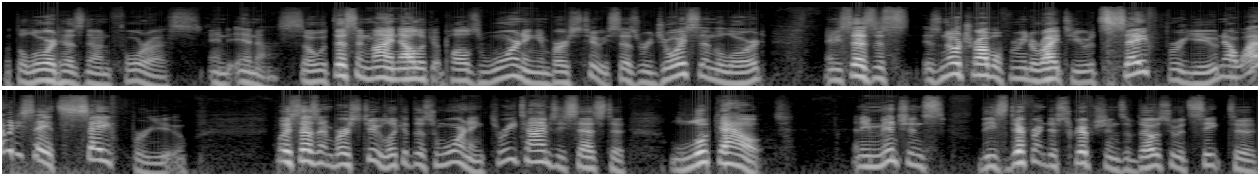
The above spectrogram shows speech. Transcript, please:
what the Lord has done for us and in us. So, with this in mind, now look at Paul's warning in verse 2. He says, Rejoice in the Lord. And he says, This is no trouble for me to write to you. It's safe for you. Now, why would he say it's safe for you? Well, he says in verse 2. Look at this warning. Three times he says to look out. And he mentions these different descriptions of those who would seek to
